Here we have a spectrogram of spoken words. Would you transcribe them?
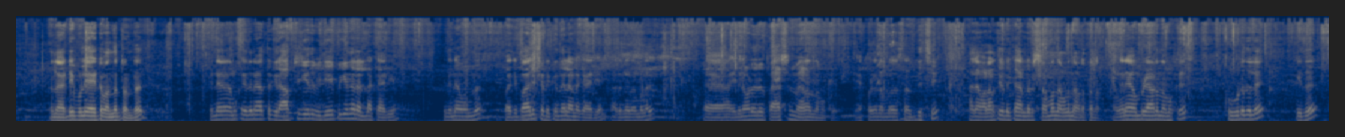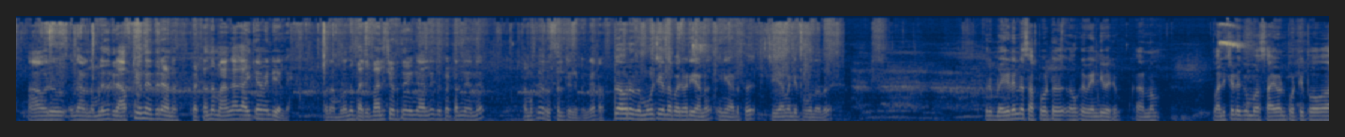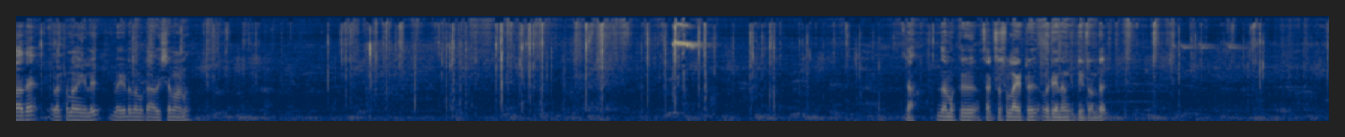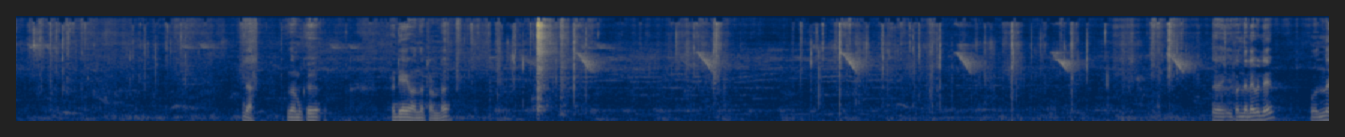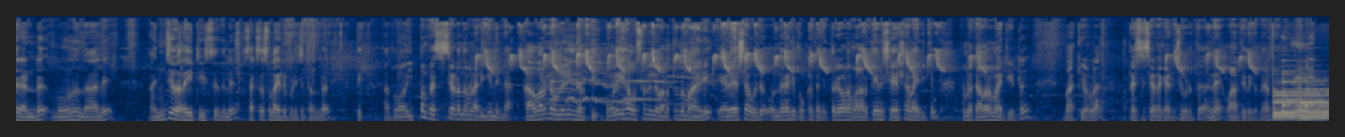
നല്ല അടിപൊളിയായിട്ട് വന്നിട്ടുണ്ട്. പിന്നെ നമുക്ക് ഇതിനകത്ത് ഗ്രാഫ്റ്റ് ചെയ്ത് വിജയിപ്പിക്കുന്നതിലല്ല കാര്യം. ഇതിനെ ഒന്ന് പരിപാലിച്ചെടുക്കുന്നതിലാണ് കാര്യം. അതിന് നമ്മൾ ഇതിനോടൊരു പാഷൻ വേണം നമുക്ക്. എപ്പോഴും നമ്മൾ ശ്രദ്ധിച്ച് അതിനെ വളർത്തിയെടുക്കാനുള്ള ഒരു ശ്രമം നമ്മൾ നടത്തണം. അങ്ങനെ ആകുമ്പോഴാണ് നമുക്ക് കൂടുതൽ ഇത് ആ ഒരു എന്താണ് നമ്മളിത് ഗ്രാഫ്റ്റ് ചെയ്യുന്നത് എന്തിനാണ്? പെട്ടെന്ന് മാങ്ങ കായ്ക്കാൻ വേണ്ടിയല്ലേ. അപ്പോൾ നമ്മളൊന്ന് പരിപാലിച്ചെടുത്തു കഴിഞ്ഞാൽ ഇത് പെട്ടെന്ന് തന്നെ നമുക്ക് റിസൾട്ട് കിട്ടും കേട്ടോ. അവർ റിമൂവ് ചെയ്യുന്ന പരിപാടിയാണ്. ഇനി അടുത്ത് ചെയ്യാൻ വേണ്ടി പോകുന്നത്. ഒരു ബ്ലേഡിന്റെ സപ്പോർട്ട് നമുക്ക് വേണ്ടി വരും. കാരണം വലിച്ചെടുക്കുമ്പോൾ സയോൺ പൊട്ടിപ്പോകാതെ ഇളക്കണമെങ്കിൽ ബ്ലേഡ് നമുക്ക് ആവശ്യമാണ് ഇതാ ഇത് നമുക്ക് സക്സസ്ഫുൾ ആയിട്ട് ഒരു ഇനം കിട്ടിയിട്ടുണ്ട്. ഇത് നമുക്ക് റെഡിയായി വന്നിട്ടുണ്ട്. ഇപ്പം നിലവിൽ ഒന്ന് രണ്ട് മൂന്ന് നാല് അഞ്ച് വെറൈറ്റീസ് ഇതിൽ സക്സസ്ഫുൾ ആയിട്ട് പിടിച്ചിട്ടുണ്ട്. അപ്പോൾ ഇപ്പം പെസ്റ്റിസൈഡ് നമ്മൾ അടിക്കുന്നില്ല. കവറിന്റെ ഉള്ളിൽ നിർത്തി പോളി ഹൗസിനുള്ളിൽ വളർത്തുന്ന മാതിരി ഏകദേശം ഒരു ഒന്നരടി പൊക്കത്തിന് ഇത്രയോളം വളർത്തിയതിന് ശേഷമായിരിക്കും നമ്മൾ കവർ മാറ്റിയിട്ട് ബാക്കിയുള്ള പെസ്റ്റിസൈഡൊക്കെ അടിച്ചു കൊടുത്ത് അതിനെ വളർത്തിയെടുക്കുന്നത്.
